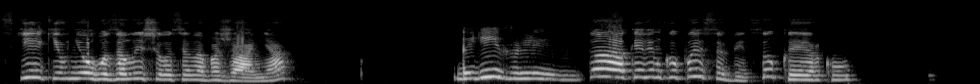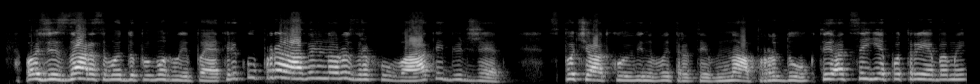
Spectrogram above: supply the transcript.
Скільки в нього залишилося на бажання? 2 гривні. Так, і він купив собі цукерку. Отже, зараз ми допомогли Петрику правильно розрахувати бюджет. Спочатку він витратив на продукти, а це є потребами,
